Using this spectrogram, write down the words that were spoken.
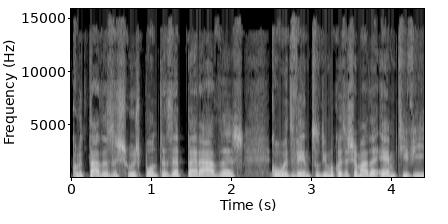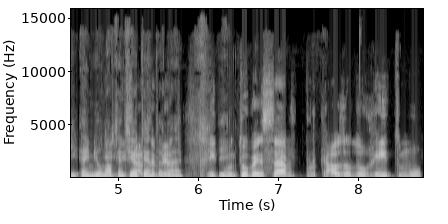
cortadas as suas pontas, aparadas, com o advento de uma coisa chamada MTV em 1980, Exatamente. não é? E como tu bem sabes, por causa do ritmo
